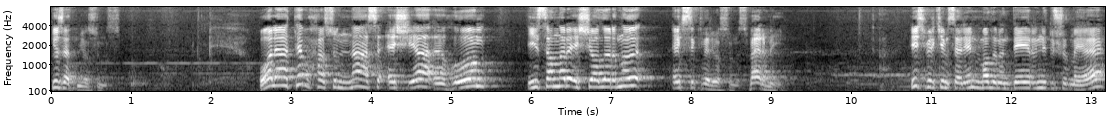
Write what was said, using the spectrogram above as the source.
gözetmiyorsunuz. Ve la tebhasun nase eşyaehum insanlara eşyalarını eksik veriyorsunuz. Vermeyin. Hiçbir kimsenin malının değerini düşürmeye,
